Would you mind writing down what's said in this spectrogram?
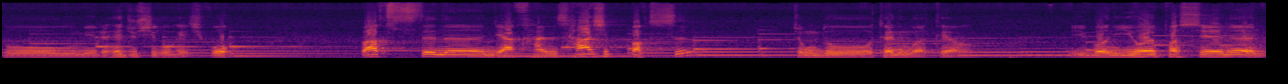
도우미를 해주시고 계시고 박스는 약 한 40박스 정도 되는 것 같아요. 이번 2월 파스에는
